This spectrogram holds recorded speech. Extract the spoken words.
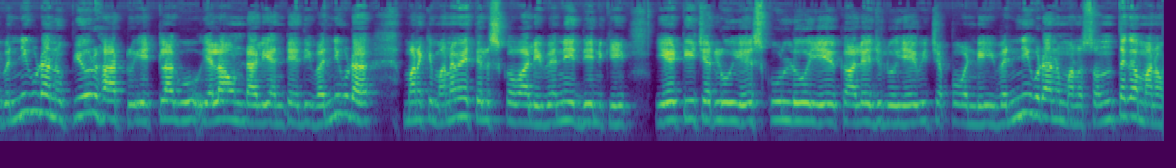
ఇవన్నీ కూడా నువ్వు ప్యూర్ హార్ట్ ఎట్లాగూ ఎలా ఉండాలి అంటే ఇవన్నీ కూడా మనకి మనమే తెలుసుకోవాలి. ఇవన్నీ దీనికి ఏ టీచర్లు ఏ స్కూళ్ళు ఏ కాలేజీలు ఏవి చెప్పవండి. ఇవన్నీ కూడా మన సొంతగా మనం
